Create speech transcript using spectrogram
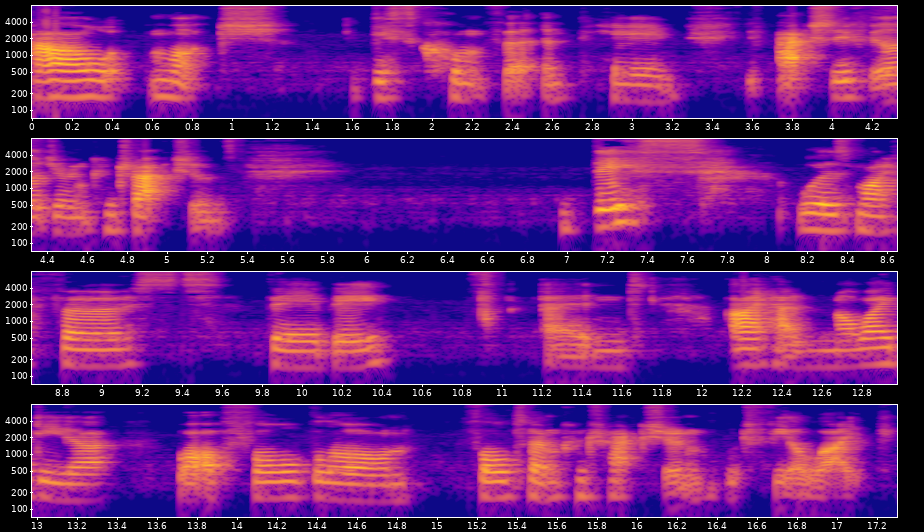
how much discomfort and pain you actually feel during contractions. This was my first baby and I had no idea what a full-blown, full-term contraction would feel like.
